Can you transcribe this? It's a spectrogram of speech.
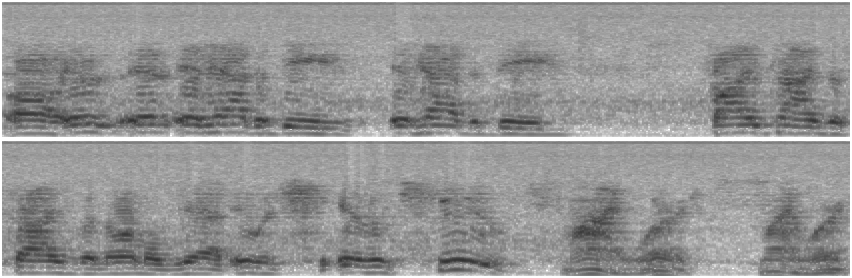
Oh, it was, it, it had to be, it had to be five times the size of a normal jet. It was, it was huge. My word. My word.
